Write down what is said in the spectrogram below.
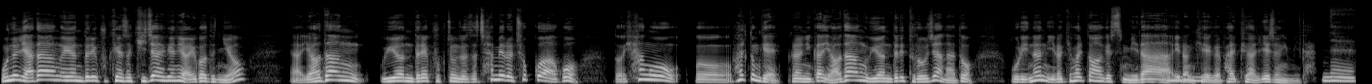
오늘 야당 의원들이 국회에서 기자회견을 열거든요. 여당 의원들의 국정조사 참여를 촉구하고 또 향후 어, 활동 계획 그러니까 여당 의원들이 들어오지 않아도 우리는 이렇게 활동하겠습니다. 이런 음. 계획을 발표할 예정입니다. 네.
